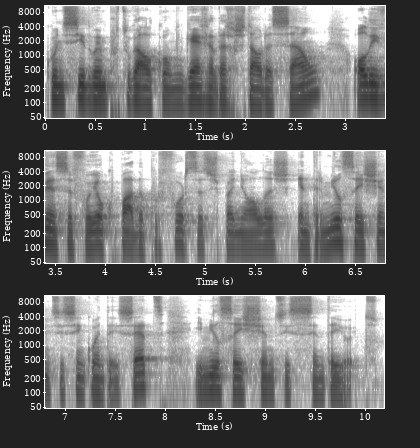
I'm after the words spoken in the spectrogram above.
conhecido em Portugal como Guerra da Restauração, Olivença foi ocupada por forças espanholas entre 1657 e 1668.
